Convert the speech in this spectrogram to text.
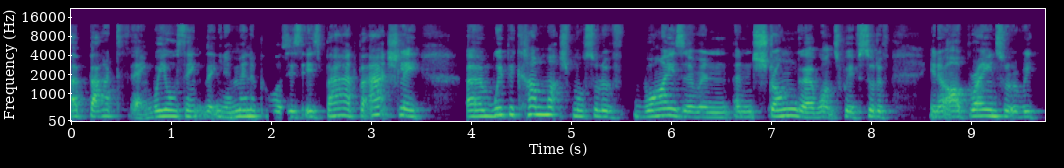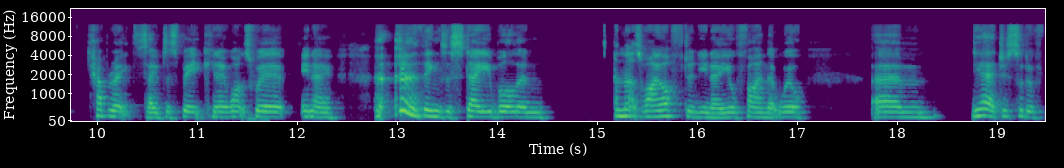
a, a bad thing. We all think that you know menopause is is bad, but actually. Um, we become much more sort of wiser and and stronger once we've sort of you know our brain sort of re- so to speak. You know, once mm-hmm. we're, you know, things are stable and and that's why often, you know, you'll find that we'll um yeah, just sort of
